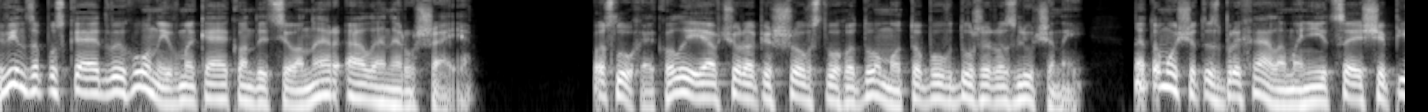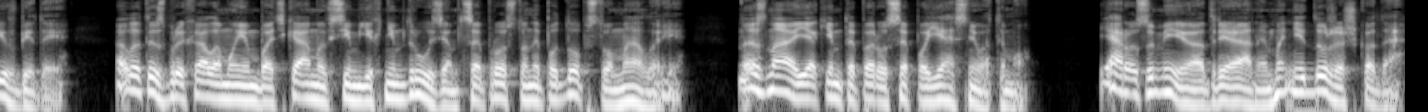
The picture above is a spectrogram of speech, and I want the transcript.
Він запускає двигун і вмикає кондиціонер, але не рушає. Послухай, коли я вчора пішов з твого дому, то був дуже розлючений. Не тому, що ти збрехала мені, це ще півбіди, але ти збрехала моїм батькам і всім їхнім друзям. Це просто неподобство Мелорі. Не знаю, як їм тепер усе пояснюватиму. Я розумію, Адріане, мені дуже шкода.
